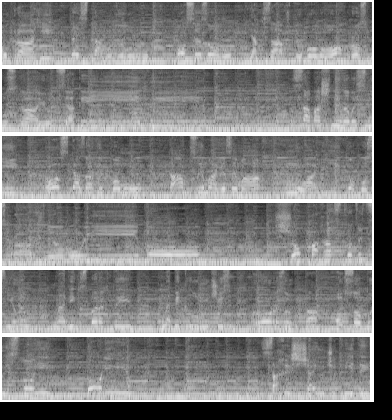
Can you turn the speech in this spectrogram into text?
Рідному краї, десь там у тилу, по сезону, як завжди було, розпускаються квіти. Запашні навесні розказати б кому, там зима є зима, ну а літо по-справжньому літо. Щоб багатство це цілим навік зберегти, не піклуючись про результат особистої долі. захищаючи квіти,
